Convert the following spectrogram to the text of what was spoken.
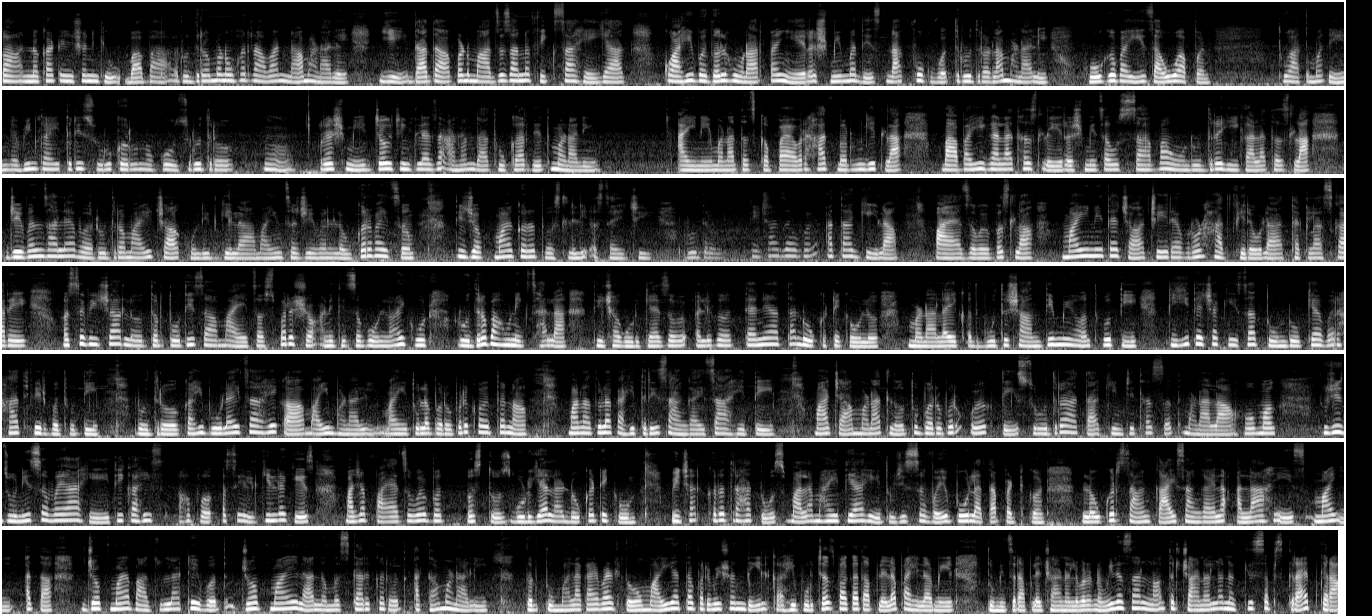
का? नका टेन्शन घेऊ. बाबा रुद्र मनोहर रावांना म्हणाले ये दादा पण माझं जाणं फिक्स आहे. यात काही बदल होणार नाही आहे रश्मीमध्येच नाक फुगवत रुद्रला म्हणाली हो ग बाई जाऊ आपण. तू आतमध्ये नवीन काहीतरी सुरू करू नकोस रुद्र. रश्मी जग जिंकल्याचा आनंदात होकार देत म्हणाली. आईने मनातच कपाळावर हात मारून घेतला. बाबाही गालात हसले. रश्मीचा उत्साह पाहून रुद्रही गालात हसला. जेवण झाल्यावर रुद्र माईच्या खोलीत गेला. माईंचं जेवण लवकर व्हायचं. ती जपमाळ करत बसलेली असायची. रुद्र तिच्याजवळ आता गेला. पायाजवळ बसला. माईने त्याच्या चेहऱ्यावरून हात फिरवला. थकलास का रे असं विचारलं तर तो तिचा मायेचा स्पर्श आणि तिचं बोलणं ऐकून रुद्रभावनिक झाला. तिच्या गुडघ्याजवळ अलगत त्याने आता डोकं टेकवलं. मनाला एक अद्भुत शांती मिळत होती. तीही त्याच्या केसातून डोक्यावर हात फिरवत होती. रुद्र काही बोलायचं आहे का? माई म्हणाली. माई तुला बरोबर कळतं ना? मला तुला काहीतरी सांगायचं आहे ते. माझ्या मनातलं तू बरोबर ओळखतेस रुद्र. आता किंचित हसत म्हणाला हो मग तुझी जुनी सवय आहे ती काही हवं असेल की लगेच माझ्या पायाजवळ ब बसतोस गुडघ्याला डोकं टेकून विचार करत राहतोस. मला माहिती आहे तुझी सवय बोल आता पटकन. लवकर सांग काय सांगायला आला आहेस माई. आता जपमाळ बाजूला ठेवत जपमाळेला नमस्कार करत आता म्हणाली तर तुम्हाला काय वाटतं माई आता परमिशन देईल का? हे पुढच्याच भागात आपल्याला पाहायला मिळेल. तुम्ही जर आपल्या चॅनलवर नवीन असाल ना तर चॅनलला नक्कीच सबस्क्राईब करा.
